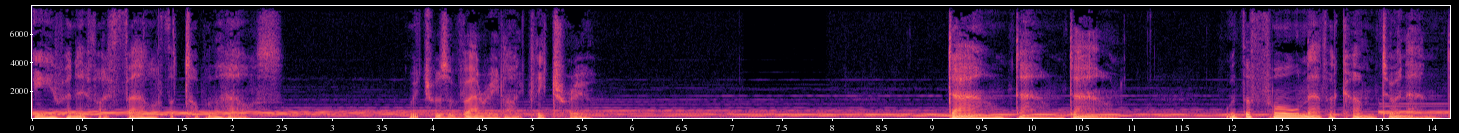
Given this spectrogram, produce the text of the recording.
even if I fell off the top of the house, which was very likely true. Down, down, down, would the fall never come to an end?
